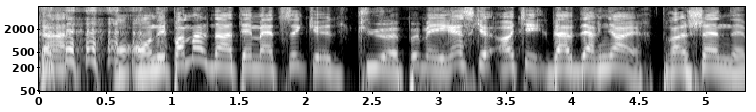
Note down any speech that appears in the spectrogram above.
Dans- on, on est pas mal dans la thématique euh, du cul un peu, mais il reste que. OK, la dernière, prochaine euh,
